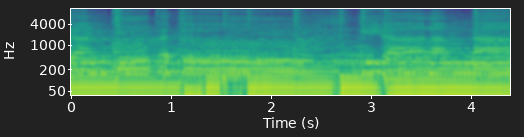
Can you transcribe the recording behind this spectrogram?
dan ku ketuk di dalam nama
